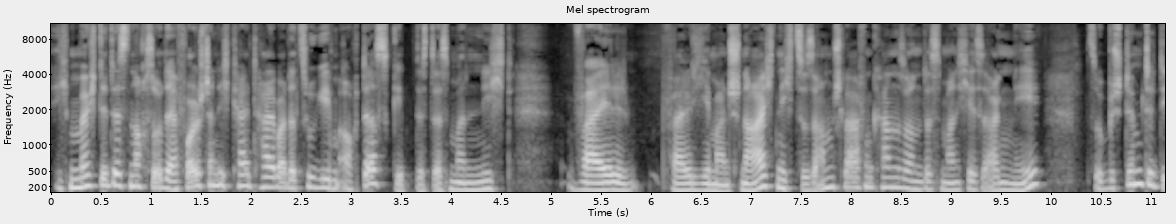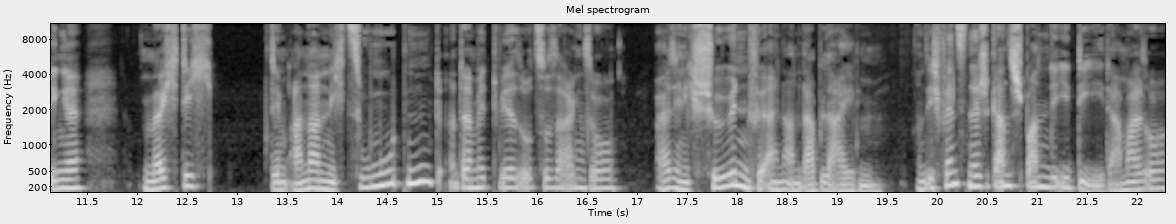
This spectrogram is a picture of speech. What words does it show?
ich möchte das noch so der Vollständigkeit halber dazugeben. Auch das gibt es, dass man nicht, weil weil jemand schnarcht, nicht zusammenschlafen kann, sondern dass manche sagen, nee, so bestimmte Dinge möchte ich dem anderen nicht zumuten, damit wir sozusagen so, weiß ich nicht, schön füreinander bleiben. Und ich finde es eine ganz spannende Idee, da mal so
